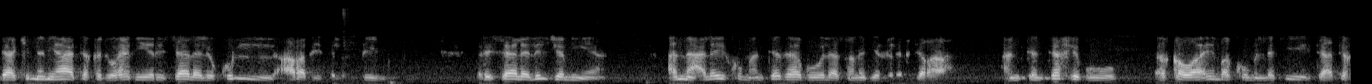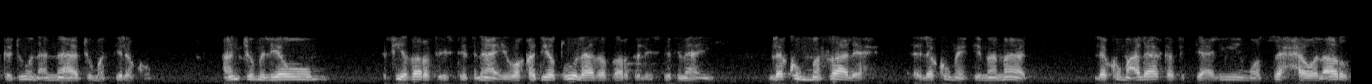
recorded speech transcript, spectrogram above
لكنني أعتقد وهذه رسالة لكل عربي فلسطيني رسالة للجميع أن عليكم أن تذهبوا إلى صناديق الاقتراع أن تنتخبوا قوائمكم التي تعتقدون أنها تمثلكم. أنتم اليوم في ظرف استثنائي وقد يطول هذا الظرف الاستثنائي. لكم مصالح لكم اهتمامات لكم علاقة في التعليم والصحة والأرض.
